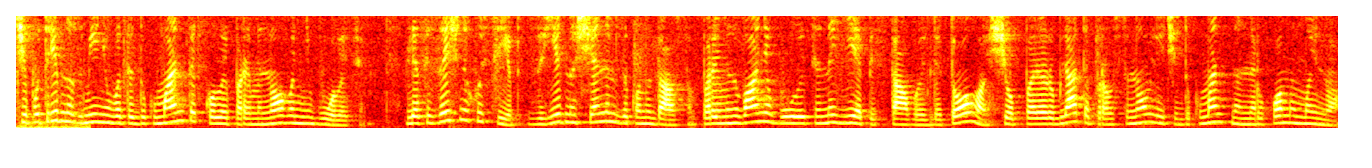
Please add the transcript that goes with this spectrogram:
Чи потрібно змінювати документи, коли перейменовані вулиці? Для фізичних осіб, згідно з чинним законодавством, перейменування вулиці не є підставою для того, щоб переробляти правоустановлюючий документ на нерухоме майно.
